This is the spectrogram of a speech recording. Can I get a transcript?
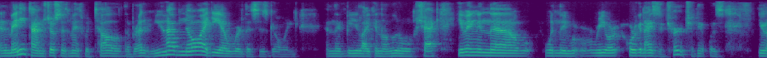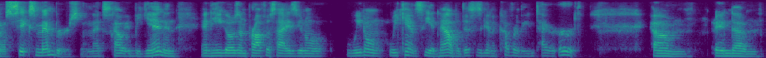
And many times Joseph Smith would tell the brethren, "You have no idea where this is going." And they'd be like in a little shack. Even in the when they reorganized the church, and it was, you know, six members, and that's how it began. And and he goes and prophesies, you know, we don't, we can't see it now, but this is going to cover the entire earth. Um, and um,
